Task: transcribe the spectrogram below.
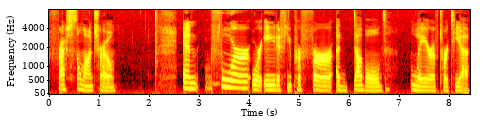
fresh cilantro, and four or eight, if you prefer, a doubled layer of tortilla,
